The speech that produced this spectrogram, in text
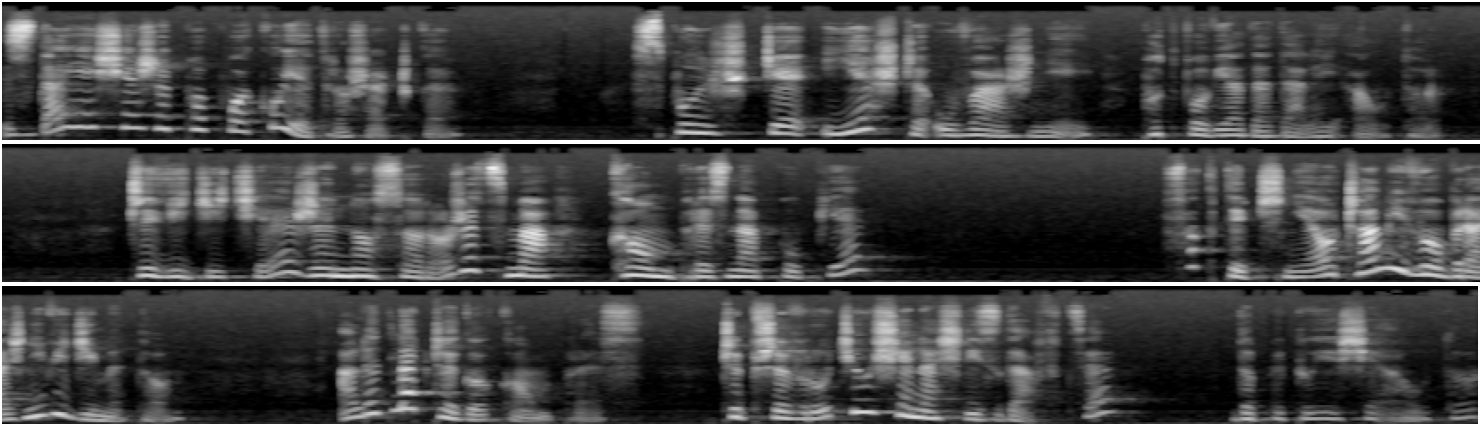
zdaje się, że popłakuje troszeczkę. Spójrzcie jeszcze uważniej, podpowiada dalej autor. Czy widzicie, że nosorożec ma kompres na pupie? Faktycznie, oczami wyobraźni widzimy to. Ale dlaczego kompres? Czy przewrócił się na ślizgawce? Dopytuje się autor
